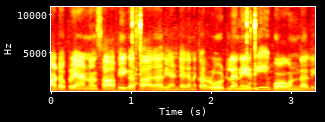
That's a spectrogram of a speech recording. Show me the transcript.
ఆటో ప్రయాణం సాఫీగా సాగాలి అంటే కనుక రోడ్లు అనేది బాగుండాలి.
